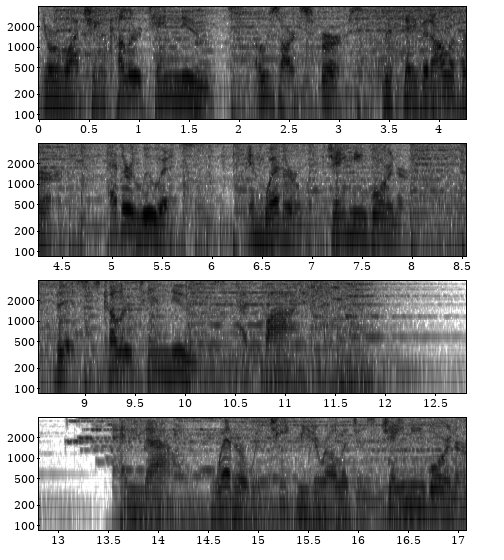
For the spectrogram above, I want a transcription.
You're watching KOLR 10 News, Ozarks First, with David Oliver, Heather Lewis, and Weather with Jamie Warner. This is KOLR 10 News at 5. And now, weather with Chief Meteorologist Jamie Warner.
